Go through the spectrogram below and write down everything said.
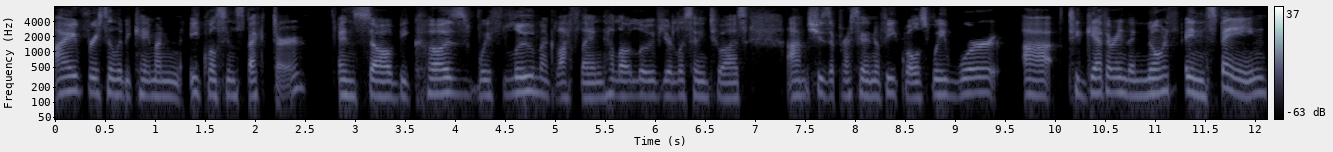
I've recently became an Eaquals inspector. And so, because with Lou McLaughlin, hello Lou, if you're listening to us, um, she's the president of Eaquals. We were uh, together in the north in Spain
